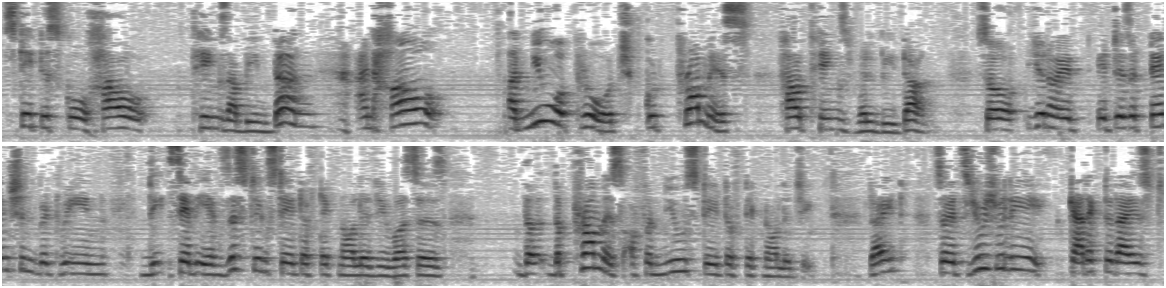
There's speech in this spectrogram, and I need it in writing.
status quo, how things are being done, and how a new approach could promise how things will be done. So, you know, it, it is a tension between the, say, the existing state of technology versus the, the promise of a new state of technology, right? So it's usually characterized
